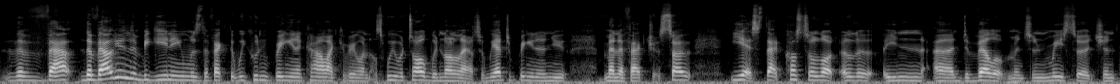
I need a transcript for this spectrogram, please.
the val- the value in the beginning was the fact that we couldn't bring in a car like everyone else. We were told we're not allowed to. We had to bring in a new manufacturer. So yes, that cost a lot in uh, development and research and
